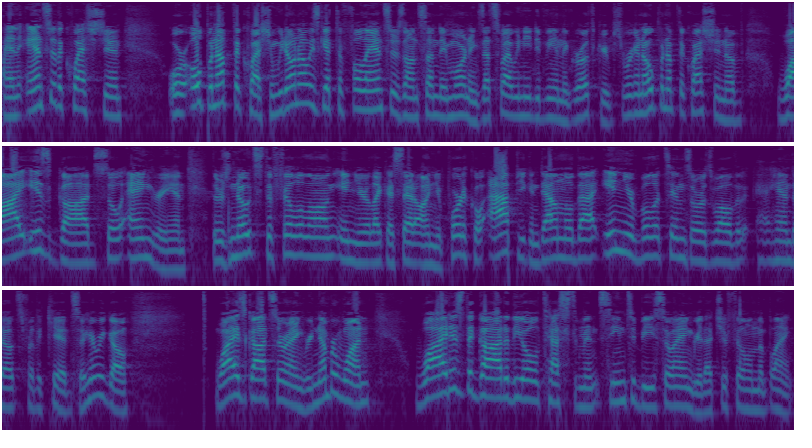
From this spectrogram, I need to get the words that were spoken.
and answer the question or open up the question. We don't always get to full answers on Sunday mornings. That's why we need to be in the growth groups. we're going to open up the question of why is God so angry? And there's notes to fill along in your, like I said, on your Portico app. You can download that in your bulletins or as well the handouts for the kids. So here we go. Why is God so angry? Number one, why does the God of the Old Testament seem to be so angry? That's your fill in the blank.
